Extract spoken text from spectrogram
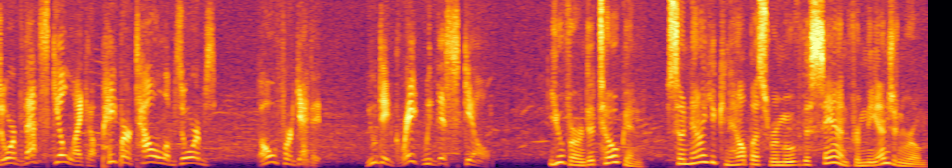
You've that skill like a paper towel absorbs. Oh, forget it. You did great with this skill. You've earned a token, so now you can help us remove the sand from the engine room.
